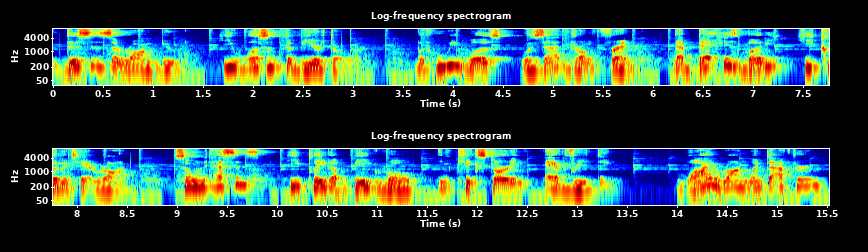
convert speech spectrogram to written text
this is the wrong dude. He wasn't the beer thrower. But who he was was that drunk friend that bet his buddy he couldn't hit Ron. So in essence, he played a big role in kickstarting everything. Why Ron went after him?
